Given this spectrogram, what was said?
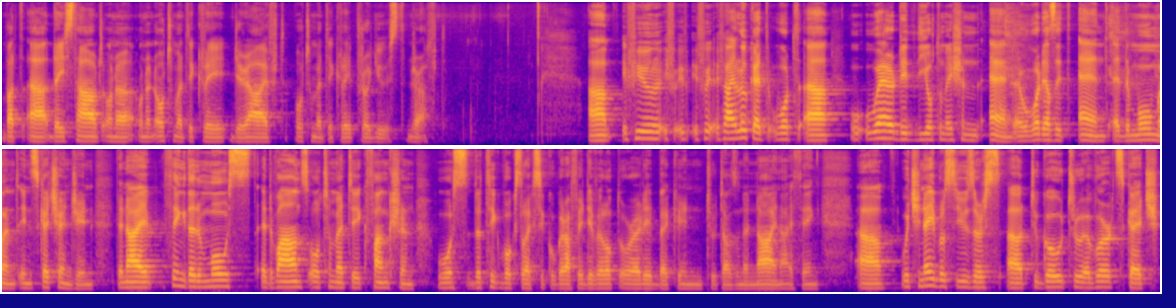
but uh, they start on, a, on an automatically derived, automatically produced draft. Um, if you if, if, if I look at what uh, where did the automation end or what does it end at the moment in Sketch Engine, then I think that the most advanced automatic function was the tick box lexicography developed already back in 2009, I think, uh, which enables users uh, to go through a word sketch,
